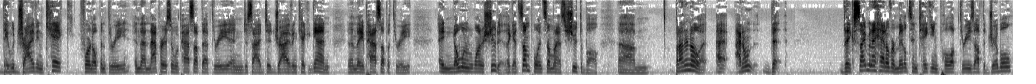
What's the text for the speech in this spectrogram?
they would drive and kick for an open three, and then that person would pass up that three and decide to drive and kick again, and then they pass up a three, and no one would want to shoot it. Like at some point, someone has to shoot the ball. Um, but I don't know. I I don't the the excitement I had over Middleton taking pull up threes off the dribble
